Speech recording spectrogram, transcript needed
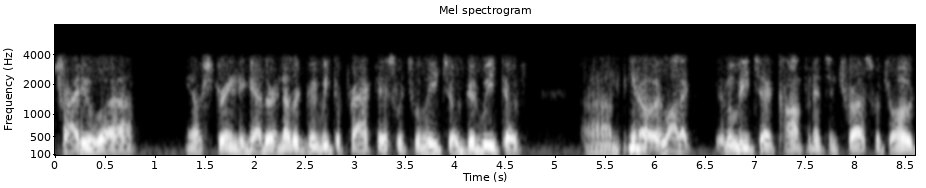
try to. Uh, you know, string together another good week of practice, which will lead to a good week of, um, you know, a lot of, it'll lead to confidence and trust, which will ho-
